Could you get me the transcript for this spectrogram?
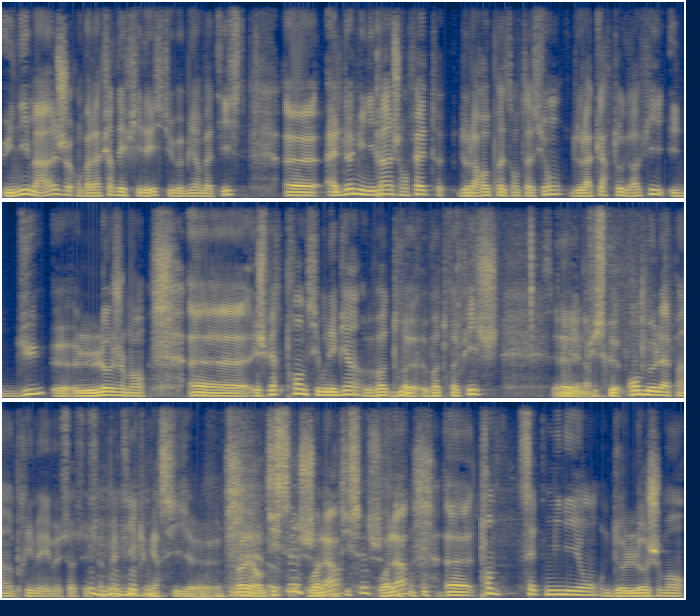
une image, on va la faire défiler si tu veux bien Baptiste, euh, elle donne une image en fait de la représentation de la cartographie du euh, logement. Euh, je vais reprendre si vous voulez bien votre, votre fiche, euh, hein. puisque on me l'a pas imprimé, mais ça c'est sympathique, merci. euh, Ouais, anti-sèche. voilà, Anti-sèche. voilà. Euh, 37 millions de logements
